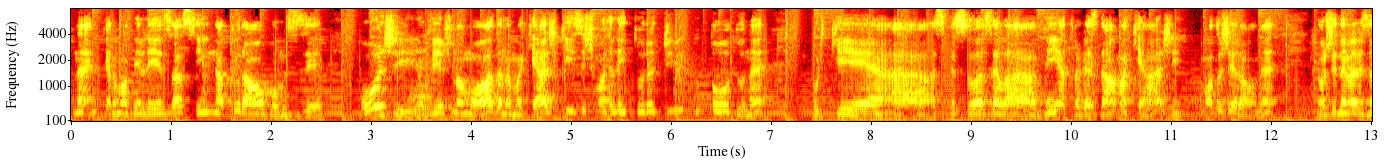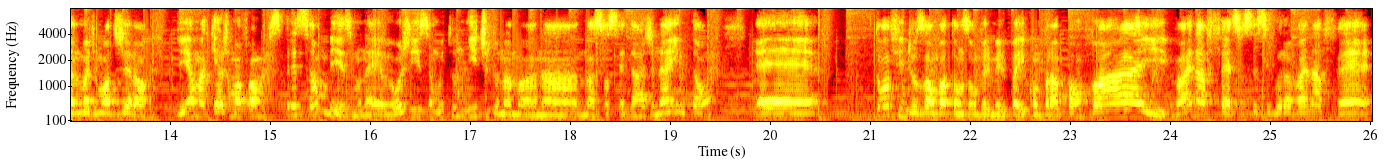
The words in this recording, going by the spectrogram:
né? Que era uma beleza assim natural, vamos dizer. Hoje é. eu vejo na moda, na maquiagem que existe uma releitura de, do todo, né? Porque a, as pessoas ela vêm através da maquiagem, de modo geral, né? não generalizando, mas de modo geral, vê a maquiagem uma forma de expressão mesmo, né? Hoje isso é muito nítido na, na, na sociedade, né? Então, é, tô afim de usar um batomzão vermelho para ir comprar pão, vai, vai na fé. Se você segura, vai na fé.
